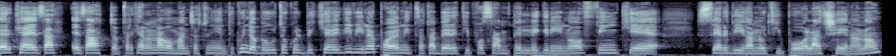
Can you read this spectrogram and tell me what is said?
Perché esa- esatto, perché non avevo mangiato niente. Quindi ho bevuto quel bicchiere di vino e poi ho iniziato a bere tipo San Pellegrino finché servivano tipo la cena, no?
